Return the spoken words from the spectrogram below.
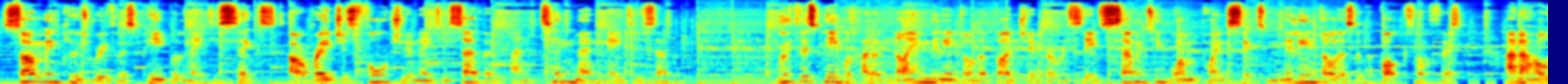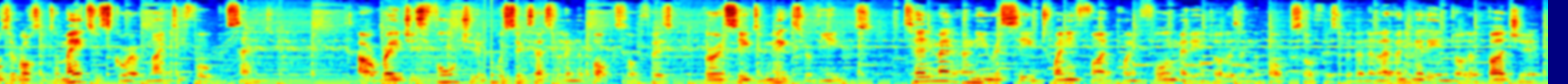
Some include Ruthless People in 86, Outrageous Fortune in 87, and Tin Men in 87. Ruthless People had a $9 million budget but received $71.6 million at the box office and it holds a Rotten Tomatoes score of 94%. Outrageous Fortune was successful in the box office but received mixed reviews. Tin Men only received $25.4 million in the box office with an $11 million budget,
